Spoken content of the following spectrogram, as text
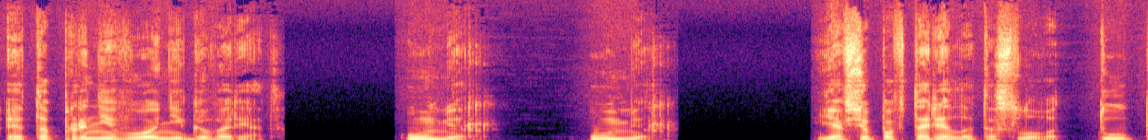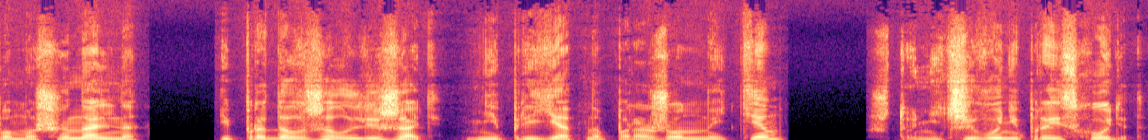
Это про него они говорят. Умер. Умер. Я все повторял это слово, тупо, машинально, и продолжал лежать, неприятно пораженный тем, что ничего не происходит.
